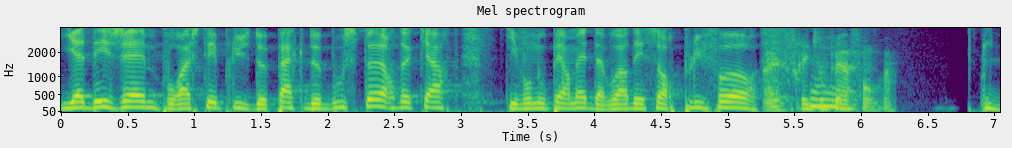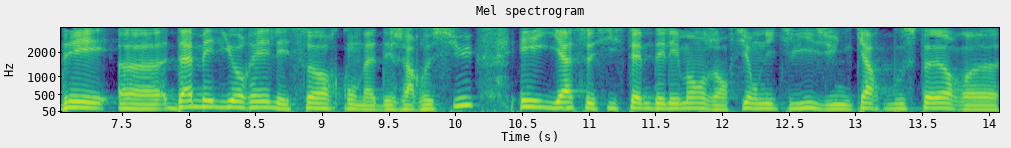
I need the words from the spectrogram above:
Il y a des gemmes pour acheter plus de packs de boosters de cartes qui vont nous permettre d'avoir des sorts plus forts. free to play à fond quoi. Des euh, d'améliorer les sorts qu'on a déjà reçus et il y a ce système d'éléments genre si on utilise une carte booster euh,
